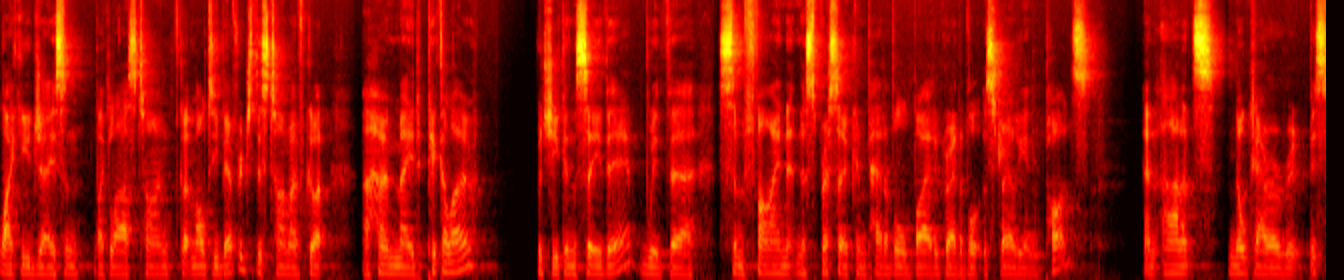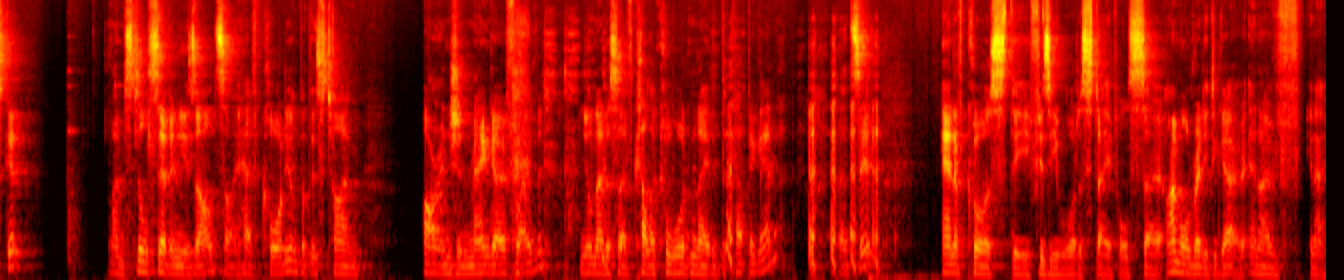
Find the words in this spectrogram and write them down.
like you, Jason, like last time, got multi beverage. This time I've got a homemade piccolo, which you can see there with uh, some fine Nespresso compatible biodegradable Australian pods, and Arnott's milk arrowroot biscuit. I'm still seven years old, so I have cordial, but this time orange and mango flavored. You'll notice I've color coordinated the cup again. That's it. And of course, the fizzy water staples. So I'm all ready to go, and I've you know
